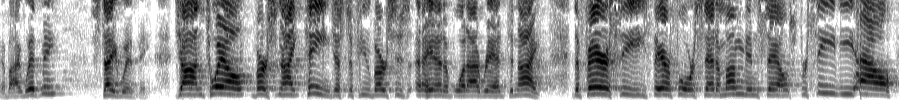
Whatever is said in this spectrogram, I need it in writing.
Everybody with me? Stay with me. John 12, verse 19, just a few verses ahead of what I read tonight. The Pharisees therefore said among themselves, Perceive ye how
